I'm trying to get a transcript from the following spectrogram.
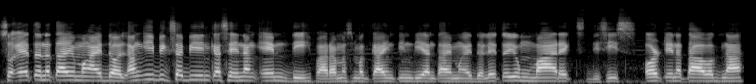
So eto na tayo mga idol. Ang ibig sabihin kasi ng MD, para mas magkaintindihan tayo mga idol, ito yung Marex disease or tinatawag na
